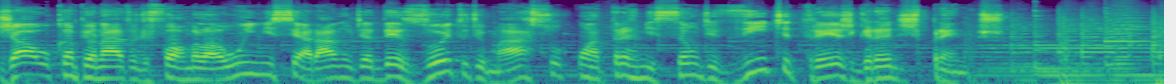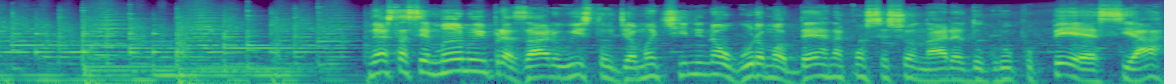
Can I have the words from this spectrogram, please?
Já o campeonato de Fórmula 1 iniciará no dia 18 de março com a transmissão de 23 grandes prêmios. Nesta semana, o empresário Winston Diamantini inaugura a moderna concessionária do grupo PSA,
